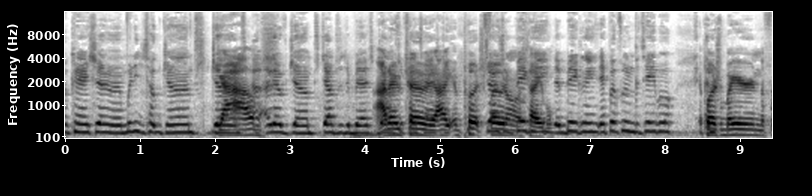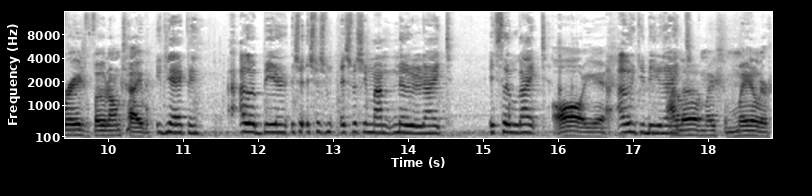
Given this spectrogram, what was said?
Okay, so um, we need to talk jumps. Jumps. Jumps. I, I love jumps. Jumps are the best. I Jumps do are too. I, it puts Jumps food on the table. They're bigly. They put food on the table. It puts beer in the fridge and food on the table. Exactly. I, I love beer, especially, especially my Miller Lite. It's so light. Oh yeah. I like to be light. I love me some Miller.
